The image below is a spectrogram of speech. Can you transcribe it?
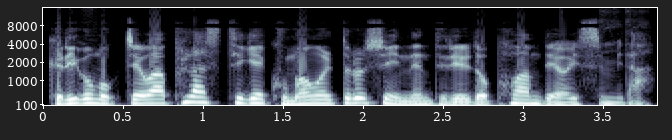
그리고 목재와 플라스틱의 구멍을 뚫을 수 있는 드릴도 포함되어 있습니다.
